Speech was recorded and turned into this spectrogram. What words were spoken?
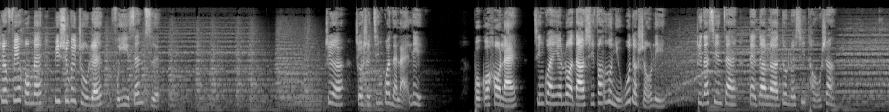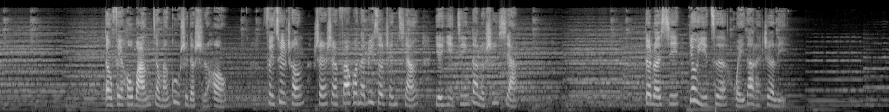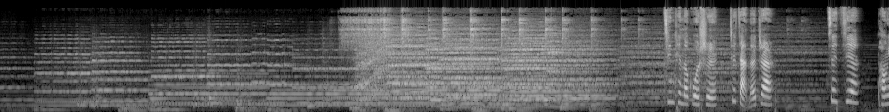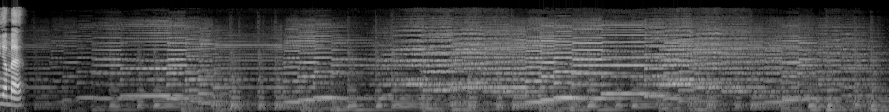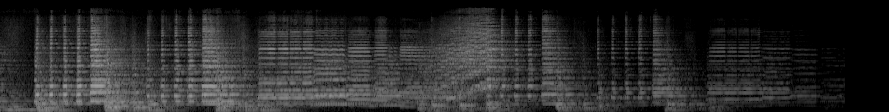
让飞猴们必须为主人服役三次。这就是金冠的来历。不过后来。金冠又落到西方恶女巫的手里，直到现在戴到了多罗西头上。等飞猴王讲完故事的时候，翡翠城闪闪发光的绿色城墙也已经到了身下。多罗西又一次回到了这里。的故事就讲到这儿，再见，朋友们。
